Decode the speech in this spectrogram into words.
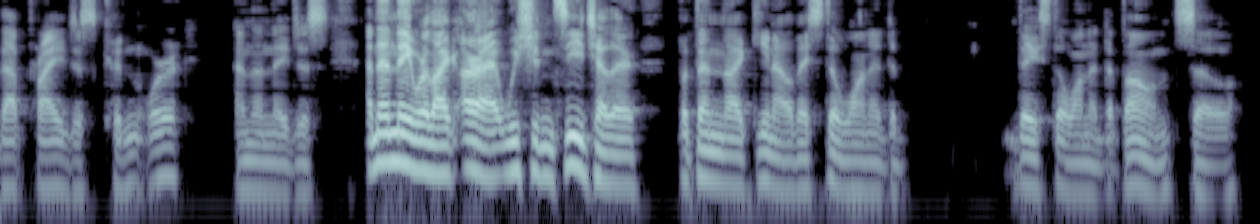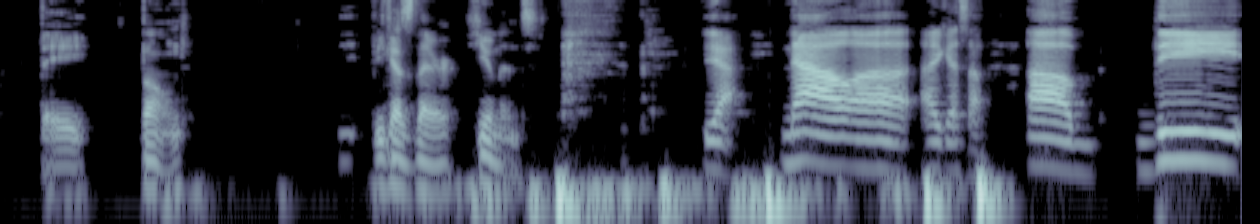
that probably just couldn't work, and then they just and then they were like, "All right, we shouldn't see each other," but then like you know they still wanted to, they still wanted to bone, so they boned because they're humans. Yeah. Now, uh, I guess so. Um, the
